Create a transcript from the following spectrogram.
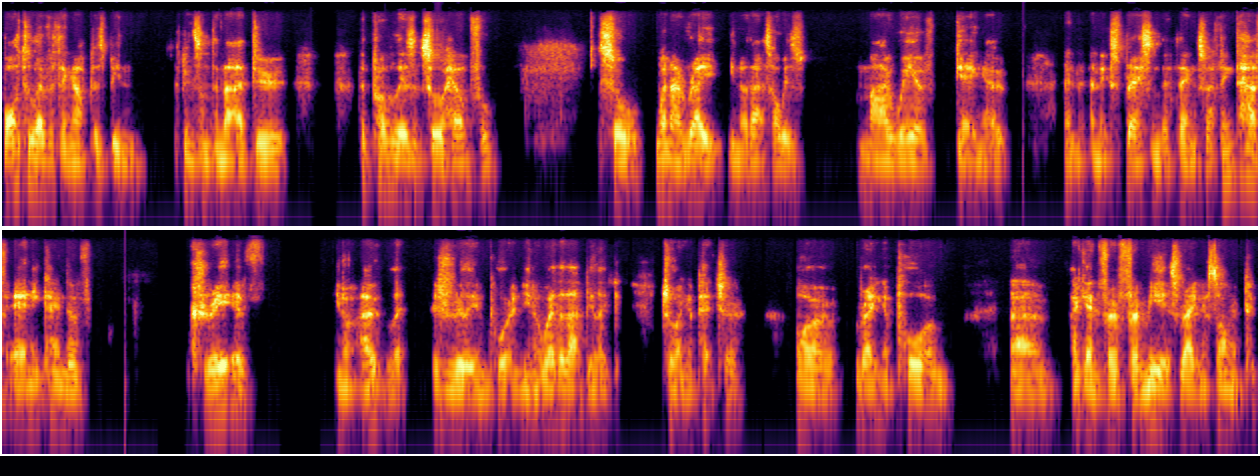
bottle everything up. Has been has been something that I do that probably isn't so helpful. So when I write, you know, that's always my way of getting out and, and expressing the thing. So I think to have any kind of creative, you know, outlet is really important. You know, whether that be like drawing a picture or writing a poem um, again for for me it's writing a song and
